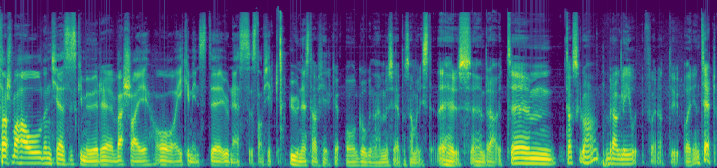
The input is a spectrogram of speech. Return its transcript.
Taj Mahal, Den kinesiske mur, Versailles og ikke minst Urnes stavkirke. Urnes stavkirke og Guggenheim-museet på samme liste. Det høres bra ut. takk skal du ha, Bragli Jord, for at du orienterte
